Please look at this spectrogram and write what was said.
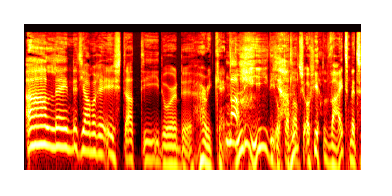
Alleen het jammere is dat die door de hurricane Nou, Lee, die op ja. de Atlantische Oceaan waait met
